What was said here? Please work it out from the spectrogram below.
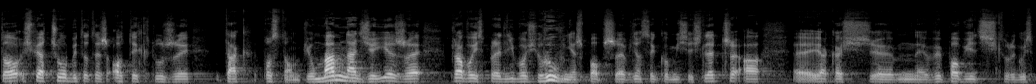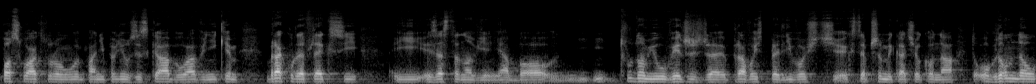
to świadczyłoby to też o tych, którzy tak postąpią. Mam nadzieję, że Prawo i Sprawiedliwość również poprze wniosek Komisji Śledczej, a e, jakaś e, wypowiedź któregoś posła, którą pani pewnie uzyskała, była wynikiem braku refleksji i zastanowienia, bo trudno mi uwierzyć, że Prawo i Sprawiedliwość chce przymykać oko na tą ogromną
